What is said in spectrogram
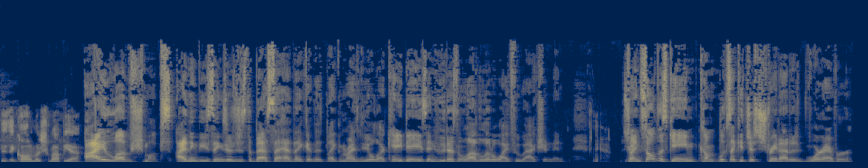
Did they call them a shmup? Yeah. I love shmups. I think these things are just the best. I had like a, like reminds me of the old arcade days, and who doesn't love a little waifu action? And so I installed this game. Come looks like it's just straight out of wherever,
